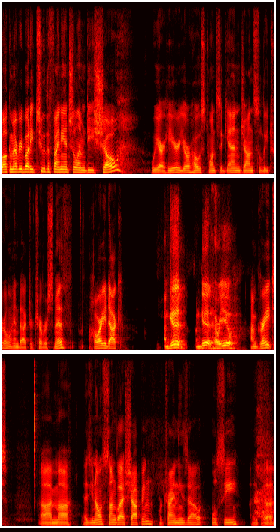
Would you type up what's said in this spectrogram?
Welcome, everybody, to the Financial MD Show. We are here, your host once again, Jon Solitro and Dr. Trevor Smith. How are you, Doc? I'm good. I'm good. How are you? I'm great. I'm, uh, as you know, sunglass shopping. We're trying these out. We'll see. I've uh,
